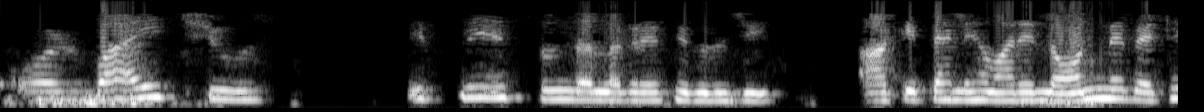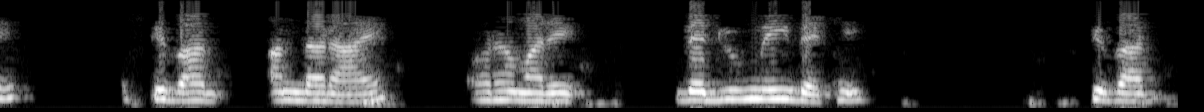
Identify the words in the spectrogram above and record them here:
और वाइट शूज़। इतने सुंदर लग रहे थे गुरु जी आके पहले हमारे लॉन में बैठे, उसके बाद अंदर आए और हमारे बेडरूम में ही बैठे। उसके बाद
